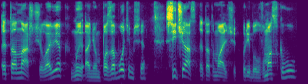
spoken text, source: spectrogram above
это наш человек, мы о нем позаботимся. Сейчас этот мальчик прибыл в Москву,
